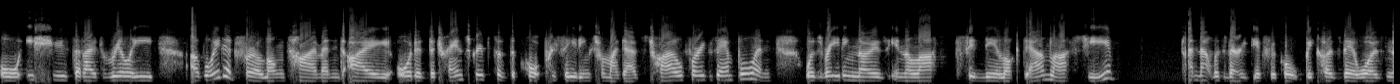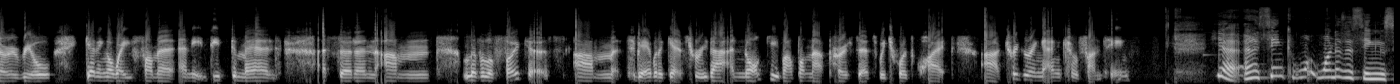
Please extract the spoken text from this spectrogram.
or issues that I'd really avoided for a long time. And I ordered the transcripts of the court proceedings from my dad's trial, for example, and was reading those in the last Sydney lockdown last year. And that was very difficult because there was no real getting away from it, and it did demand a certain um, level of focus um, to be able to get through that and not give up on that process, which was quite uh, triggering and confronting. Yeah, and I think one of the things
